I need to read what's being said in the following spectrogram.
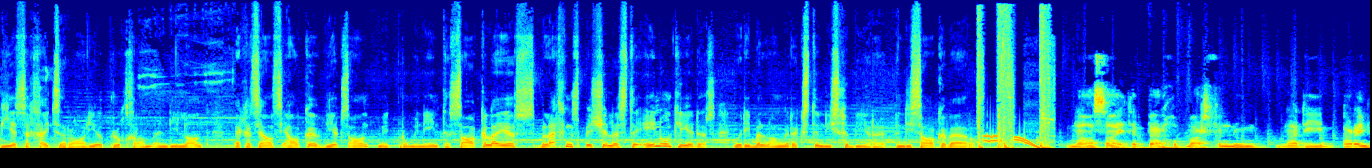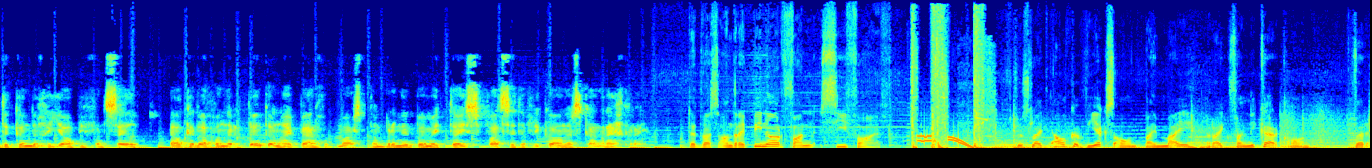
besigheidsradioprogram in die land. Ek gesels elke weeksaand met prominente sakeleiers, beleggingsspesialiste en ontleeders oor die belangrikste nuusgebeure in die sakewêreld. NASA het 'n berg op Mars vernoem na die ruimtekundige Japie van Sail. Elke dag wanneer ek dink aan daai berg op Mars, dan bring dit by my tuis wat Suid-Afrikaners kan regkry. Dit was Andrei Pinaar van C5. Dit sluit elke weeksaand by my Ryk van Niekerk aan vir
